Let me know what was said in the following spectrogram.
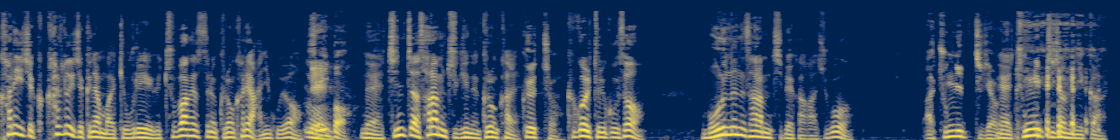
칼이 이제 그 칼도 이제 그냥 막 이렇게 우리 그 주방에서 쓰는 그런 칼이 아니고요. 네. 세이버. 네, 진짜 사람 죽이는 그런 칼. 그렇죠. 그걸 들고서 모르는 사람 집에 가가지고 아, 중립 지점. 예, 중립 지점이니까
